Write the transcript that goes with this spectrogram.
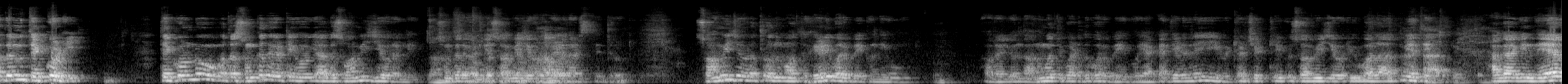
ಅದನ್ನು ತೆಕ್ಕೊಳ್ಳಿ ತೆಕ್ಕೊಂಡು ಮತ್ತೆ ಸುಂಕದಗಟ್ಟೆಗೆ ಹೋಗಿ ಆಗ ಸ್ವಾಮೀಜಿಯವರಲ್ಲಿ ಸುಂಕದಗಟ್ಟೆ ಸ್ವಾಮೀಜಿಯವರು ನಡೆಸ್ತಿದ್ರು. ಸ್ವಾಮೀಜಿಯವರ ಹತ್ರ ಒಂದು ಮಾತು ಹೇಳಿ ಬರಬೇಕು ನೀವು. ಅವರಲ್ಲಿ ಒಂದು ಅನುಮತಿ ಪಡೆದು ಬರಬೇಕು. ಯಾಕಂತ ಹೇಳಿದ್ರೆ ಈ ವಿಠಲ್ ಶೆಟ್ಟಿಗೂ ಸ್ವಾಮೀಜಿ ಬಹಳ ಆತ್ಮೀಯತೆ. ಹಾಗಾಗಿ ನೇರ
